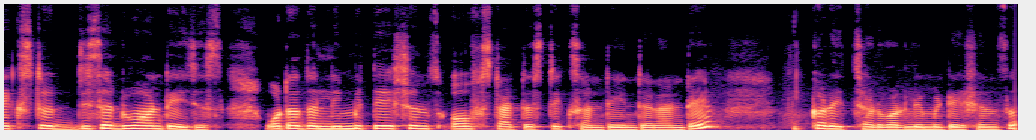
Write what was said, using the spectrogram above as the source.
next disadvantages what are the limitations of statistics అంటే ఏంటంటే ఇక్కడ ఇచ్చాడు వాడు limitations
